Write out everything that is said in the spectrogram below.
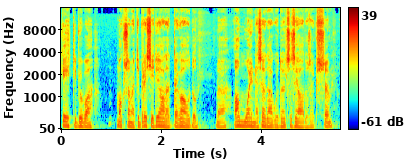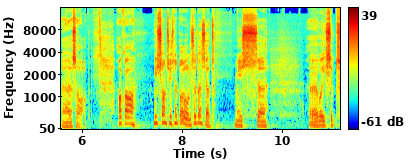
kehtib juba maksuameti pressiteadete kaudu ammu enne seda, kui ta üldse seaduseks äh, saab. aga mis on siis need olulised asjad, mis äh, võiksid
